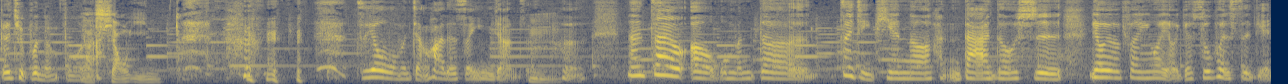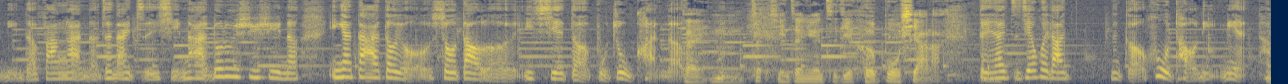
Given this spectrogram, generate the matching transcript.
歌曲不能播，要消音。只有我们讲话的声音这样子。嗯，那在呃我们的这几天呢，可能大家都是六月份，因为有一个纾困四点零的方案呢正在执行，那陆陆续续呢，应该大家都有收到了一些的补助款了。对，嗯，这行政院直接核拨下来，对，那直接会到。那个户头里面，哈，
